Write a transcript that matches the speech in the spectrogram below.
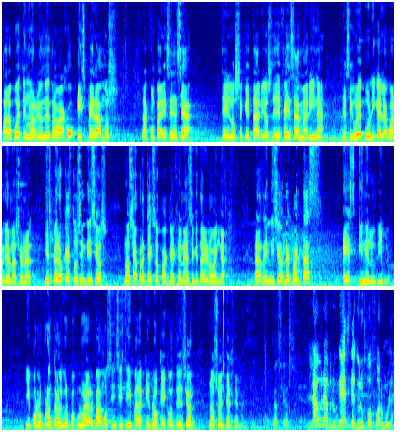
para poder tener una reunión de trabajo. Esperamos la comparecencia de los secretarios de Defensa, Marina, de Seguridad Pública y la Guardia Nacional. Y espero que estos indicios no sean pretexto para que el general secretario no venga. La rendición de cuentas es ineludible. Y por lo pronto en el Grupo Plural vamos a insistir para que el bloque de contención no suelte el tema. Gracias. Laura Brugués, de Grupo Fórmula.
